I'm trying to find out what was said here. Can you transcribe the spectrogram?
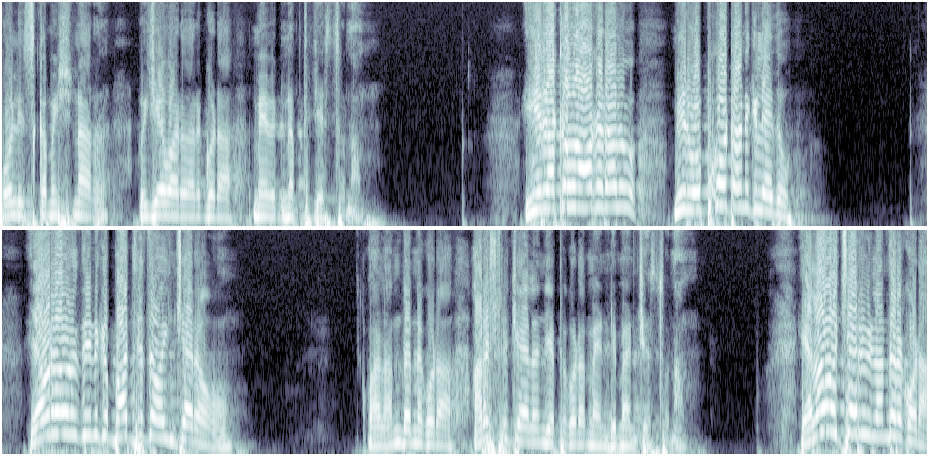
పోలీస్ కమిషనర్ విజయవాడ వరకు కూడా మేము విజ్ఞప్తి చేస్తున్నాం. ఈ రకం ఆగడాలు మీరు ఒప్పుకోవటానికి లేదు. ఎవరెవరు దీనికి బాధ్యత వహించారో వాళ్ళందరినీ కూడా అరెస్ట్ చేయాలని చెప్పి కూడా మేము డిమాండ్ చేస్తున్నాం. ఎలా వచ్చారు వీళ్ళందరూ కూడా?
